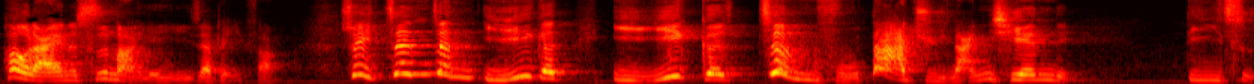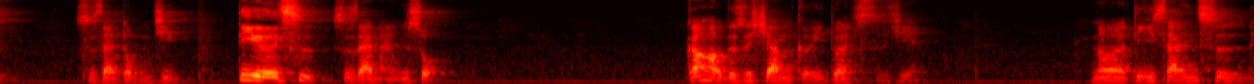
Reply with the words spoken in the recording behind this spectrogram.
后来呢，司马炎也在北方，所以真正以一个以一个政府大举南迁的，第一次是在东晋，第二次是在南宋。刚好都是相隔一段时间，那么第三次呢，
